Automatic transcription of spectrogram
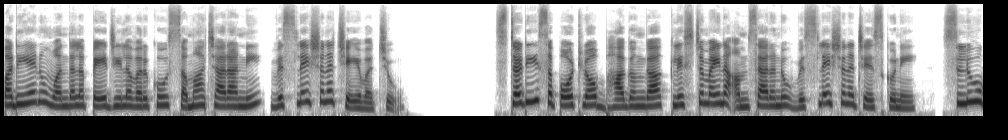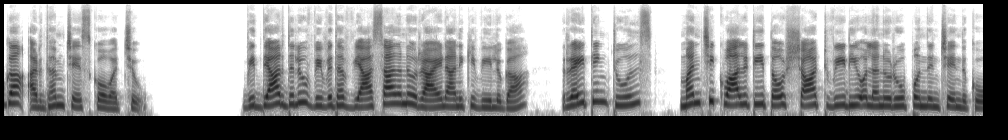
పదిహేను వందల పేజీల వరకు సమాచారాన్ని విశ్లేషణ చేయవచ్చు. స్టడీ సపోర్ట్లో భాగంగా క్లిష్టమైన అంశాలను విశ్లేషణ చేసుకుని సులువుగా అర్థం చేసుకోవచ్చు. విద్యార్థులు వివిధ వ్యాసాలను రాయడానికి వీలుగా రైటింగ్ టూల్స్ మంచి క్వాలిటీతో షార్ట్ వీడియోలను రూపొందించేందుకు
